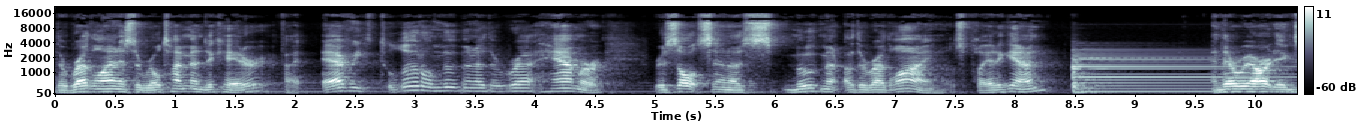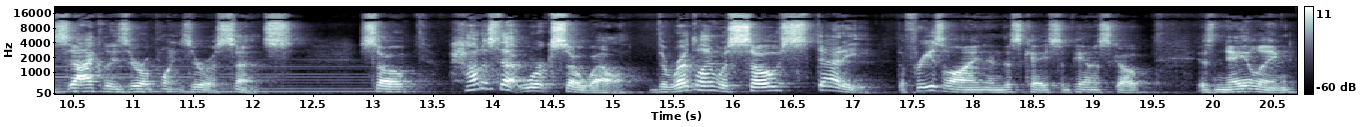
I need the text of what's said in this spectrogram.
The red line is the real-time indicator. If I, every little movement of the red hammer results in a movement of the red line. Let's play it again. And there we are at exactly 0.0 cents. So how does that work so well? The red line was so steady. The freeze line, in this case in Pianoscope, is nailing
